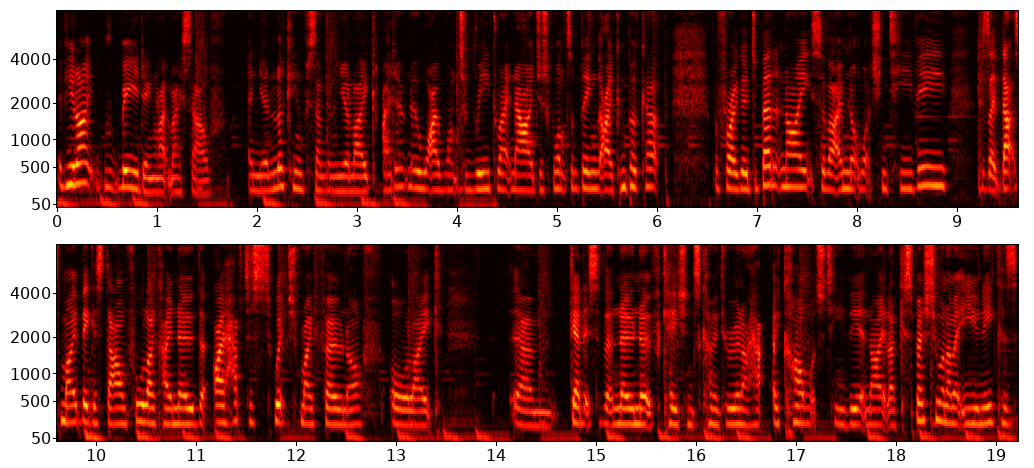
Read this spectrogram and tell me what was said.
if you like reading like myself, and you're looking for something you're like i don't know what i want to read right now. I just want something that i can pick up before i go to bed at night so that i'm not watching tv because like that's my biggest downfall. Like i know that i have to switch my phone off or like um, get it so that no notifications coming through and I, ha- I can't watch TV at night. Like especially when I'm at uni because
